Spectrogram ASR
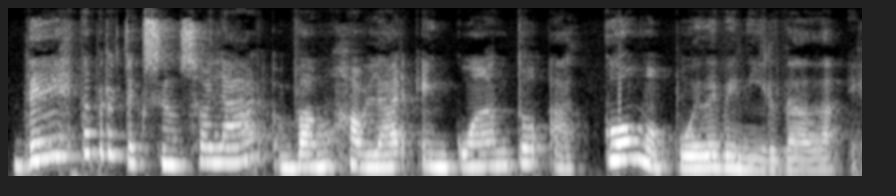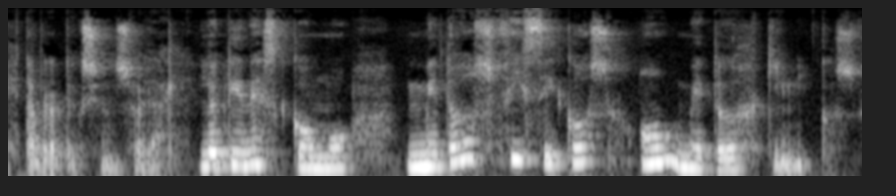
De esta protección solar vamos a hablar en cuanto a cómo puede venir dada esta protección solar. Lo tienes como métodos físicos o métodos químicos,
